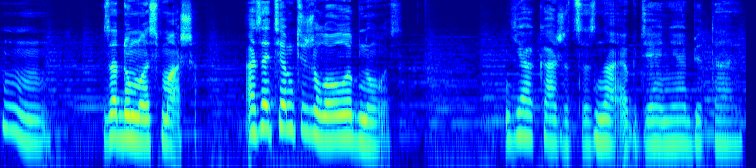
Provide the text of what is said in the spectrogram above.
«Хм...» – задумалась Маша, а затем тяжело улыбнулась. «Я, кажется, знаю, где они обитают.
